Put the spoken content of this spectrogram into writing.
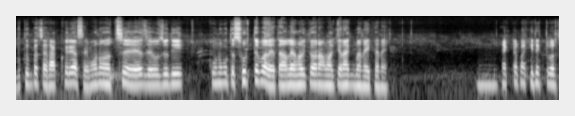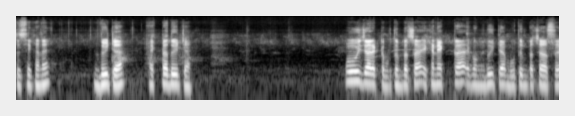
ভুতুম পেঁচা রাগ করে আছে। মনে হচ্ছে যে ও যদি কোনো মতে ছুটতে পারে, তাহলে হয়তো আর আমাকে রাখবে না এখানে। একটা পাখি দেখতে পারতেছি এখানে। দুইটা, একটা, দুইটা। ওই যার একটা ভুতুম পেঁচা। এখানে একটা এবং দুইটা ভুতুম পেঁচা আছে।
